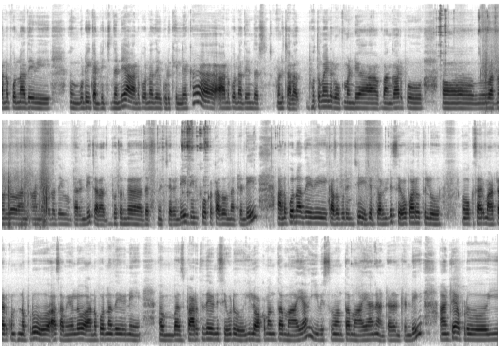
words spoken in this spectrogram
అన్నపూర్ణాదేవి ದೇವಿ గుడి కనిపించిందండి. ఆ అన్నపూర్ణాదేవి గుడికి వెళ్ళాక ఆ అన్నపూర్ణాదేవిని దర్శించుకోండి చాలా అద్భుతమైన రూపం అండి. ఆ బంగారపు వర్ణంలో అన్నపూర్ణాదేవి ఉంటారండి. చాలా అద్భుతంగా దర్శనమిచ్చారండి. దీనికి ఒక కథ ఉందంటండి. అన్నపూర్ణాదేవి కథ గురించి చెప్తారంటే శివపార్వతులు ఒకసారి మాట్లాడుకుంటున్నప్పుడు ఆ సమయంలో అన్నపూర్ణాదేవిని పార్వతీదేవిని శివుడు ఈ లోకమంతా మాయ ఈ విశ్వమంతా మాయ అని అంటాడంటండి. అంటే అప్పుడు ఈ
